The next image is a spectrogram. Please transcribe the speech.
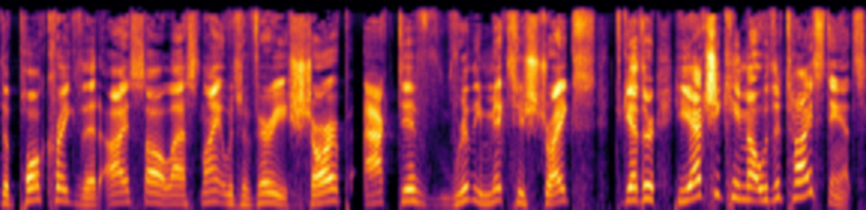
the Paul Craig that I saw last night was a very sharp, active, really mixed his strikes together. He actually came out with a Thai stance.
